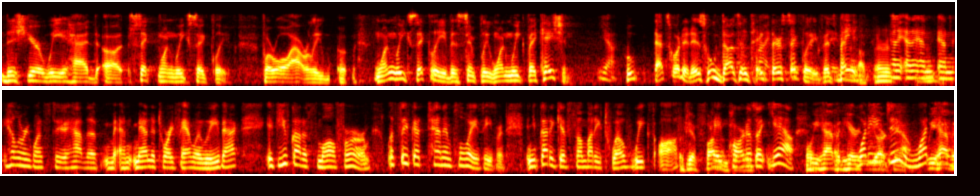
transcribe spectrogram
this year. We had uh, sick one week sick leave for all hourly. Uh, one week sick leave is simply one week vacation. Yeah. Who? That's what it is. Who doesn't take Right, their their sick sick leave? It's leave. paid. There is- And, and, and, and Hillary wants to have the mandatory Family Leave Act. If you've got a small firm, let's say you've got 10 employees even, and you've got to give somebody 12 weeks off, If you have pay part of the, yeah. We have it here in What New do you do? now. What we do have you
